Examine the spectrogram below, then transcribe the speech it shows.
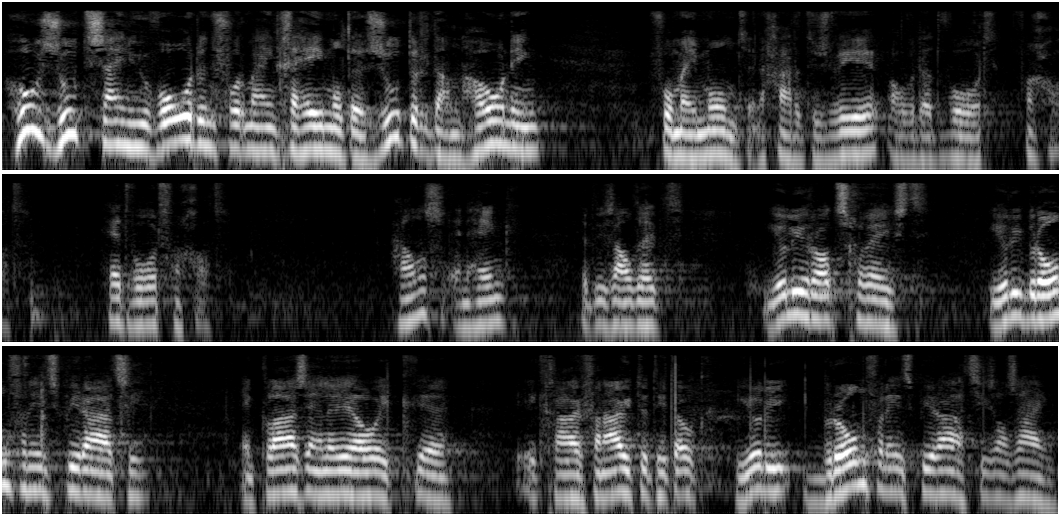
Hoe zoet zijn uw woorden voor mijn gehemelte, zoeter dan honing voor mijn mond. En dan gaat het dus weer over dat woord van God. Het woord van God. Hans en Henk, het is altijd jullie rots geweest. Jullie bron van inspiratie. En Klaas en Leo, ik, eh, ik ga ervan uit dat dit ook jullie bron van inspiratie zal zijn.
